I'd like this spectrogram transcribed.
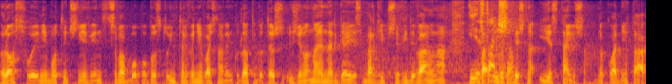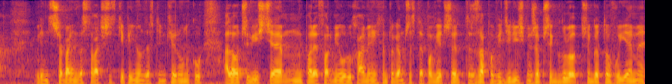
rosły niebotycznie, więc trzeba było po prostu interweniować na rynku, dlatego też zielona energia jest bardziej przewidywalna, I jest bardziej tańsza. bezpieczna i jest tańsza. Dokładnie tak. Więc trzeba inwestować wszystkie pieniądze w tym kierunku, ale oczywiście mm, po reformie uruchamiając ten program Czyste Powietrze też zapowiedzieliśmy, że przygo- przygotowujemy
